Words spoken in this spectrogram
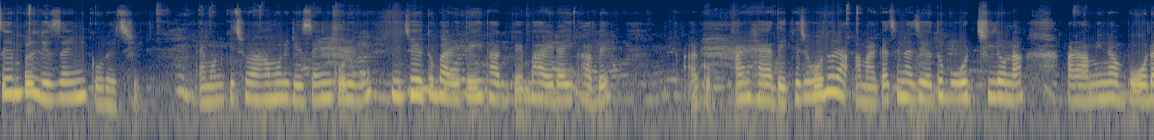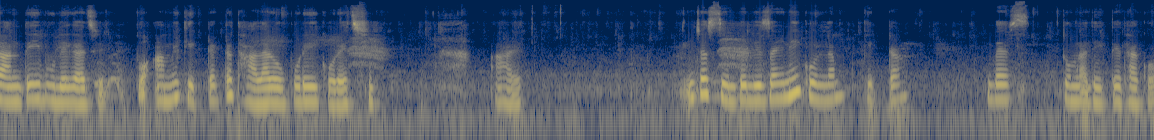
সিম্পল ডিজাইনই করেছি। এমন কিছু আহামরি ডিজাইন করিনি, যেহেতু বাড়িতেই থাকবে, ভাইরাই খাবে। আর আর হ্যাঁ দেখেছ বন্ধুরা, আমার কাছে না যেহেতু বোর্ড ছিল না, আর আমি না বোর্ড আনতেই ভুলে গেছি, তো আমি কেকটা একটা থালার ওপরেই করেছি। আর জাস্ট সিম্পল ডিজাইনেই করলাম কেকটা ব্যাস, তোমরা দেখতে থাকো।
